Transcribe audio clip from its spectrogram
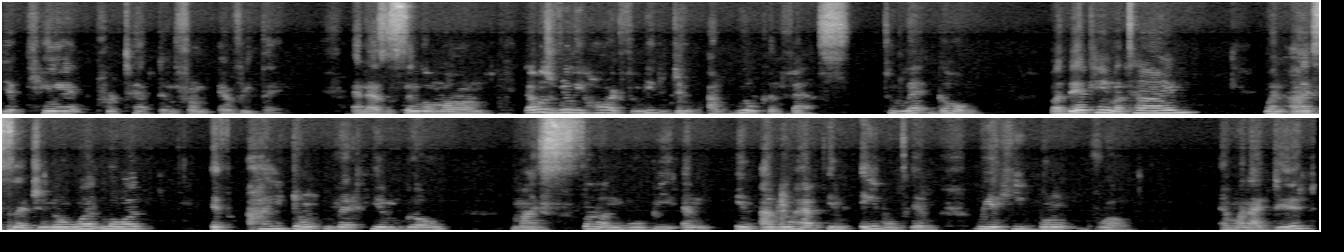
You can't protect them from everything. And as a single mom, that was really hard for me to do. I will confess to let go. But there came a time when I said, you know what, Lord? If I don't let him go, my son will be an in I will have enabled him where he won't grow. And when I did,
